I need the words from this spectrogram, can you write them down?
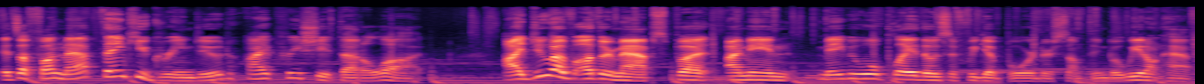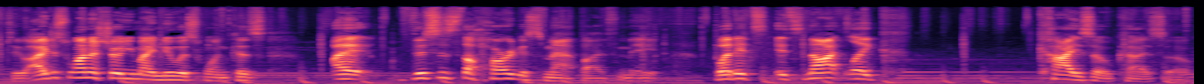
It's a fun map. Thank you, green dude. I appreciate that a lot. I do have other maps, but I mean, maybe we'll play those if we get bored or something, but we don't have to. I just want to show you my newest one because I this is the hardest map I've made, but it's it's not like Kaizo Kaizo.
